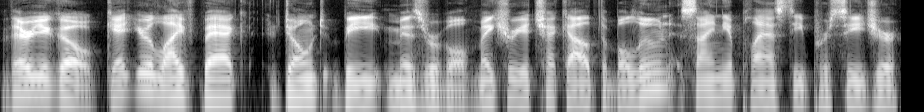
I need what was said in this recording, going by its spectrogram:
There you go. Get your life back. Don't be miserable. Make sure you check out the balloon sinuplasty procedure.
